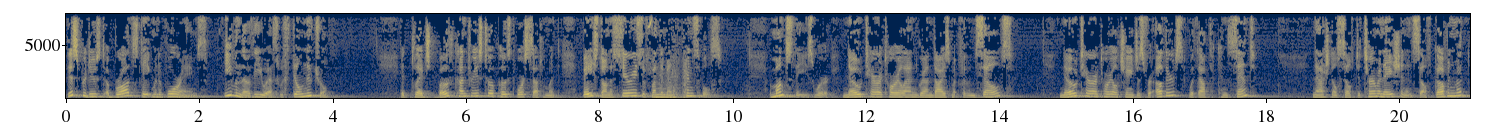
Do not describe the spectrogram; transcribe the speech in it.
This produced a broad statement of war aims, even though the U.S. was still neutral. It pledged both countries to a post war settlement based on a series of fundamental principles. Amongst these were no territorial aggrandizement for themselves, no territorial changes for others without the consent, national self determination and self government,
